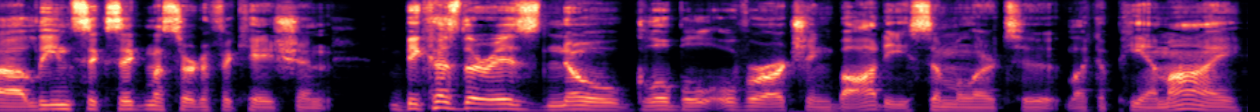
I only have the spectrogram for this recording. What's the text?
uh, Lean Six Sigma certification. Because there is no global overarching body similar to like a PMI,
